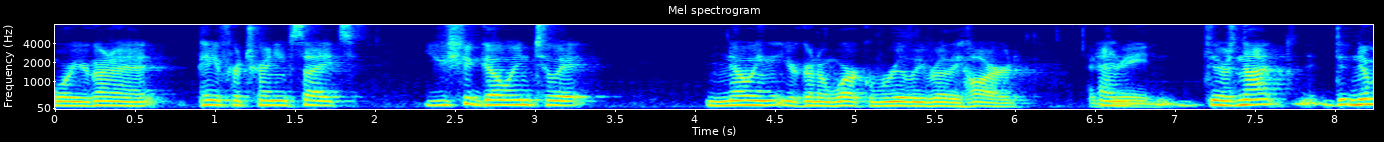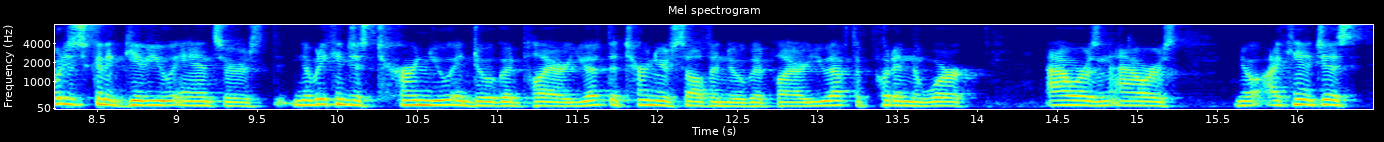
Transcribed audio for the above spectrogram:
or you're going to pay for training sites you should go into it knowing that you're going to work really really hard. Agreed. and there's not nobody's just going to give you answers. Nobody can just turn you into a good player. You have to turn yourself into a good player. You have to put in the work hours and hours. You know i can't just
